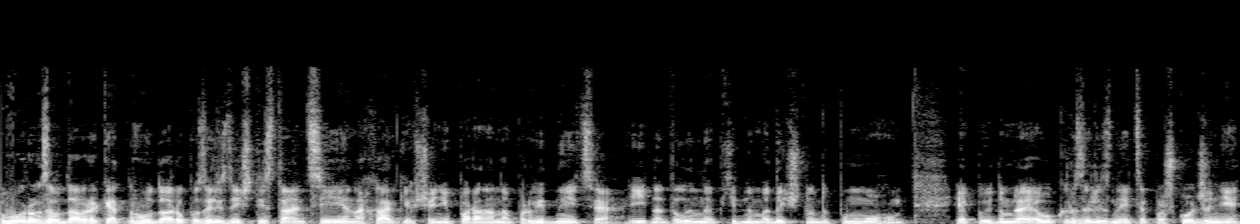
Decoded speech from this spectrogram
Ворог завдав ракетного удару по залізничній станції на Харківщині. Поранена провідниця. Їй надали необхідну медичну допомогу. Як повідомляє Укрзалізниця, пошкоджені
